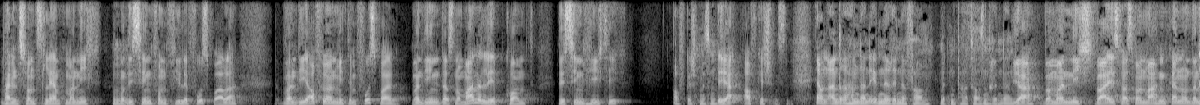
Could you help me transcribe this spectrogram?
Weil sonst lernt man nicht. Mhm. Und ich sind von vielen Fußballer, wenn die aufhören mit dem Fußball, wenn die in das normale Leben kommt, die sind richtig Aufgeschmissen. Ja, aufgeschmissen. Ja, und andere haben dann eben eine Rinderfarm mit ein paar tausend Rindern. Ja, wenn man nicht weiß, was man machen kann und dann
